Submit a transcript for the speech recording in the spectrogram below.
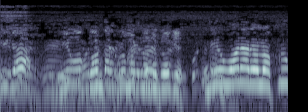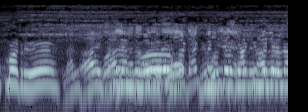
ಈಗ ನೀವು ಕೋರ್ಟ್ ಪ್ರೂವ್ ಮಾಡ್ಕೊಂಡು ಹೋಗಿ. ನೀವು ಓನರ್ ಎಲ್ಲ ಪ್ರೂಫ್ ಮಾಡ್ರಿ? ಡಾಕ್ಯುಮೆಂಟ್ ಎಲ್ಲ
